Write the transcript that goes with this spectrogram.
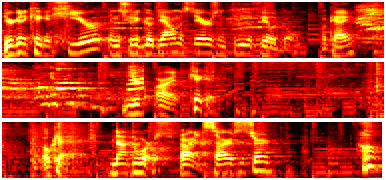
You're gonna kick it here, and it's gonna go down the stairs and through the field goal. Okay? I'm gonna see if I can get it. You're all right. Kick it. Okay. Not the worst. All right. Cyrus's turn.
